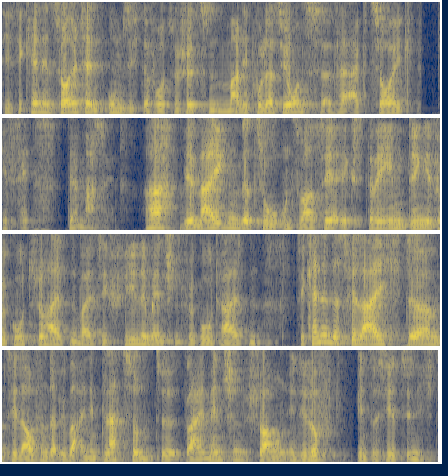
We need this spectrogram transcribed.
die Sie kennen sollten, um sich davor zu schützen. Manipulationswerkzeug, Gesetz der Masse. Ah, wir neigen dazu, und zwar sehr extrem, Dinge für gut zu halten, weil sie viele Menschen für gut halten. Sie kennen das vielleicht, äh, Sie laufen da über einen Platz und äh, drei Menschen schauen in die Luft, interessiert sie nicht.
